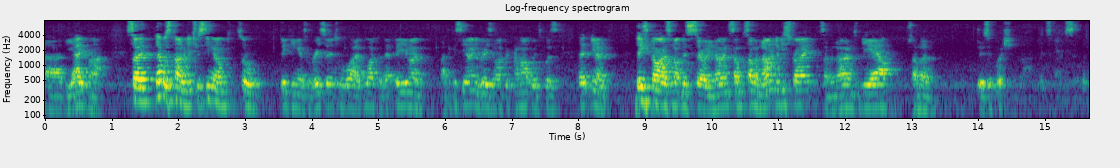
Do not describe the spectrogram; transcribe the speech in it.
uh, the eight mark. So that was kind of interesting. I'm sort of thinking as a researcher, why, why could that be? And I, I think it's the only reason I could come up with was that, you know, these guys are not necessarily known. Some, some are known to be straight, some are known to be out, some are, there's a question mark, let's face it.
